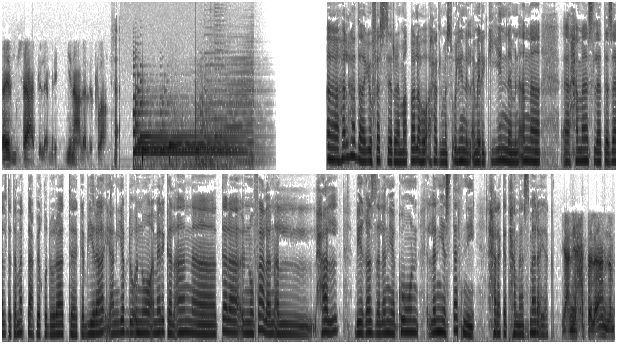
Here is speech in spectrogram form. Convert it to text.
غير مساعد للأمريكيين على الإطلاق. هل هذا يفسر ما قاله أحد المسؤولين الأمريكيين من أن آه، حماس لا تزال تتمتع بقدرات كبيرة؟ يعني يبدو أنه أمريكا الآن آه، ترى أنه فعلا الحل بغزة لن يكون لن يستثني حركة حماس. ما رأيك؟ يعني حتى الآن لم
